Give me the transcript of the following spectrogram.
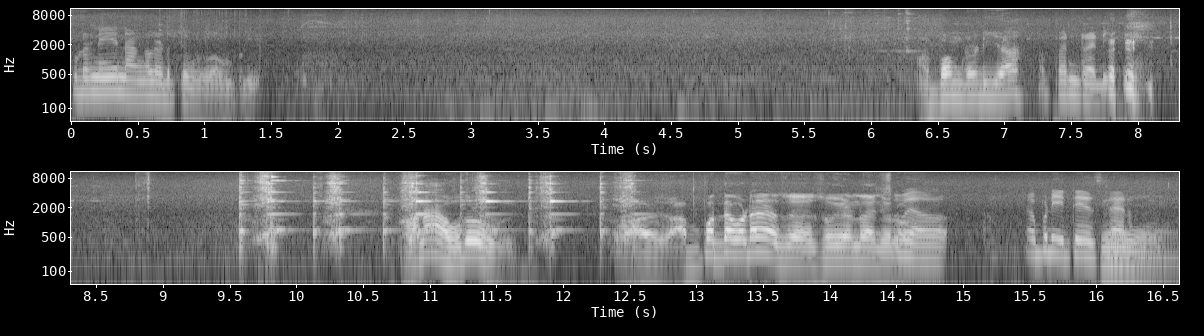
உடனே நாங்கள் எடுத்து விடுவோம் அப்படி அப்பம் ரெடியா? அப்பன் ரெடி. ஆனால் உது அப்பத்தை விட சு- சுவைன்னு தான் சொல்லுவோம் எப்படி டேஸ்டாக இருக்கும்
